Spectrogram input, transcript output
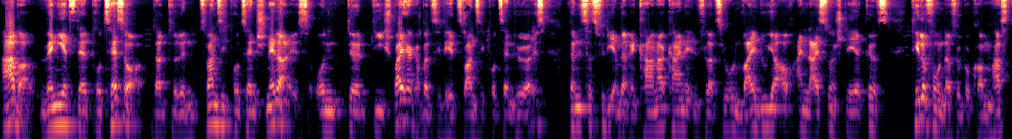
Aber wenn jetzt der Prozessor da drin 20 Prozent schneller ist und äh, die Speicherkapazität 20 Prozent höher ist, dann ist das für die Amerikaner keine Inflation, weil du ja auch ein leistungsstärkeres Telefon dafür bekommen hast.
